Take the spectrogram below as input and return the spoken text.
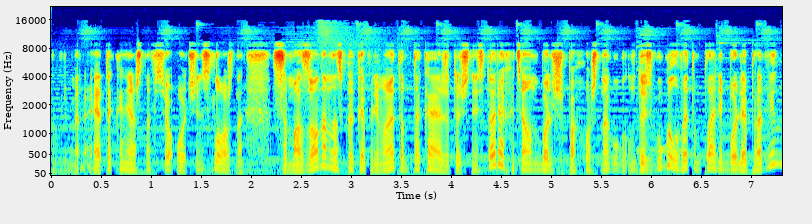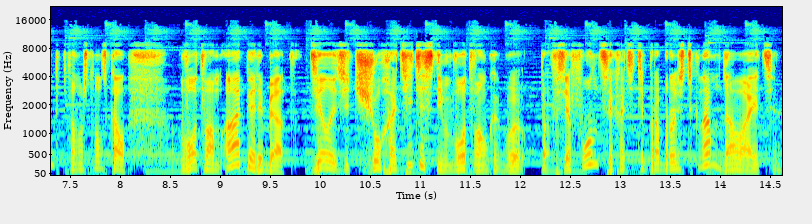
например, это, конечно, все очень сложно. Сама Амазоном, насколько я понимаю, там такая же точная история, хотя он больше похож на Google. Ну, то есть Google в этом плане более продвинутый, потому что он сказал, вот вам API, ребят, делайте, что хотите с ним, вот вам как бы все функции, хотите пробросить к нам, давайте.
